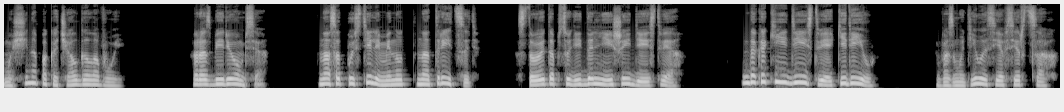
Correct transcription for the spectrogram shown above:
Мужчина покачал головой. «Разберемся. Нас отпустили минут на тридцать, Стоит обсудить дальнейшие действия. «Да какие действия, Кирилл?» Возмутилась я в сердцах.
